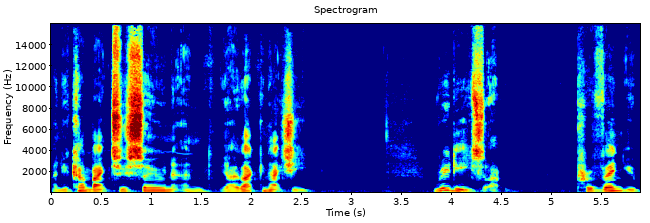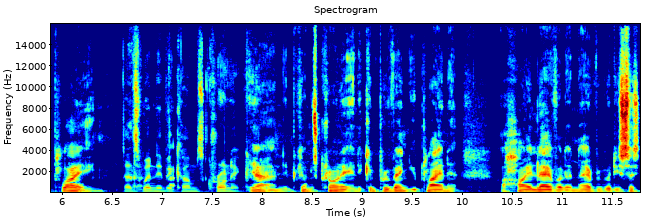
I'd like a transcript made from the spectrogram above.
and you come back too soon, and you know that can actually really sort of uh, prevent you playing. That's when it becomes chronic. Yeah, right? and it becomes chronic, and it can prevent you playing at a high level. And everybody says,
